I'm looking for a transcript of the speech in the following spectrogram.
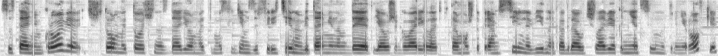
состоянием крови, что мы точно сдаем, это мы следим за ферритином, витамином D, это я уже говорила, это потому что прям сильно сильно видно, когда у человека нет сил на тренировки,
